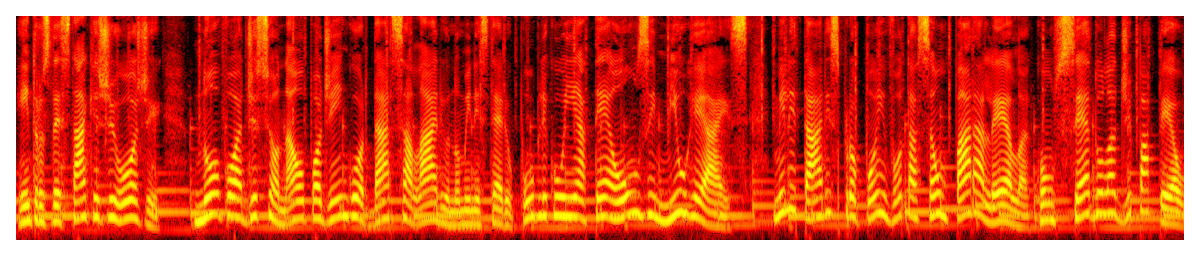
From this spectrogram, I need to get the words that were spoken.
Entre os destaques de hoje, novo adicional pode engordar salário no Ministério Público em até 11 mil reais. Militares propõem votação paralela com cédula de papel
